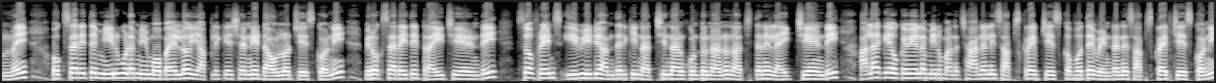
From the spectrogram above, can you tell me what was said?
ఉన్నాయి. ఒకసారి అయితే మీరు కూడా మీ మొబైల్లో ఈ అప్లికేషన్ని డౌన్లోడ్ చేసుకొని మీరు ఒకసారి అయితే ట్రై చేయండి. సో ఫ్రెండ్స్ ఈ వీడియో అందరికీ నచ్చింది అనుకుంటున్నాను. నచ్చితేనే లైక్ చేయండి. అలాగే ఒకవేళ మీరు మన ఛానల్ని సబ్స్క్రైబ్ చేసుకోకపోతే వెంటనే సబ్స్క్రైబ్ చేసుకొని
